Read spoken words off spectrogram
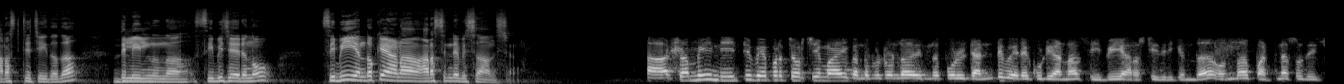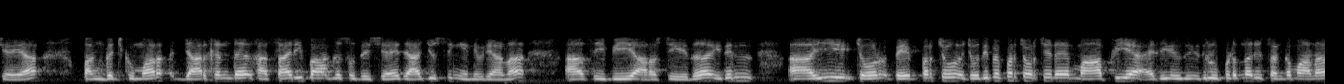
അറസ്റ്റ് ചെയ്തത്. ദില്ലിയിൽ നിന്ന് സിബി ചേരുന്നു. സിബി എന്തൊക്കെയാണ് അറസ്റ്റിന്റെ വിശദാംശങ്ങൾ? ഷമി നീറ്റ് പേപ്പർ ചോർച്ചയുമായി ബന്ധപ്പെട്ടുകൊണ്ട് ഇന്നിപ്പോൾ രണ്ടുപേരെ കൂടിയാണ് സി ബി ഐ അറസ്റ്റ് ചെയ്തിരിക്കുന്നത്. ഒന്ന് പട്ന സ്വദേശിയായ പങ്കജ് കുമാർ ജാർഖണ്ഡ് ഹസാരിബാഗ് സ്വദേശിയായ രാജു സിംഗ് എന്നിവരെയാണ് സി ബി ഐ അറസ്റ്റ് ചെയ്തത്. ഇതിൽ ഈ പേപ്പർ ചോദ്യപേപ്പർ ചോർച്ചയുടെ മാഫിയ ഇതിൽ ഉൾപ്പെടുന്ന ഒരു സംഘമാണ്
